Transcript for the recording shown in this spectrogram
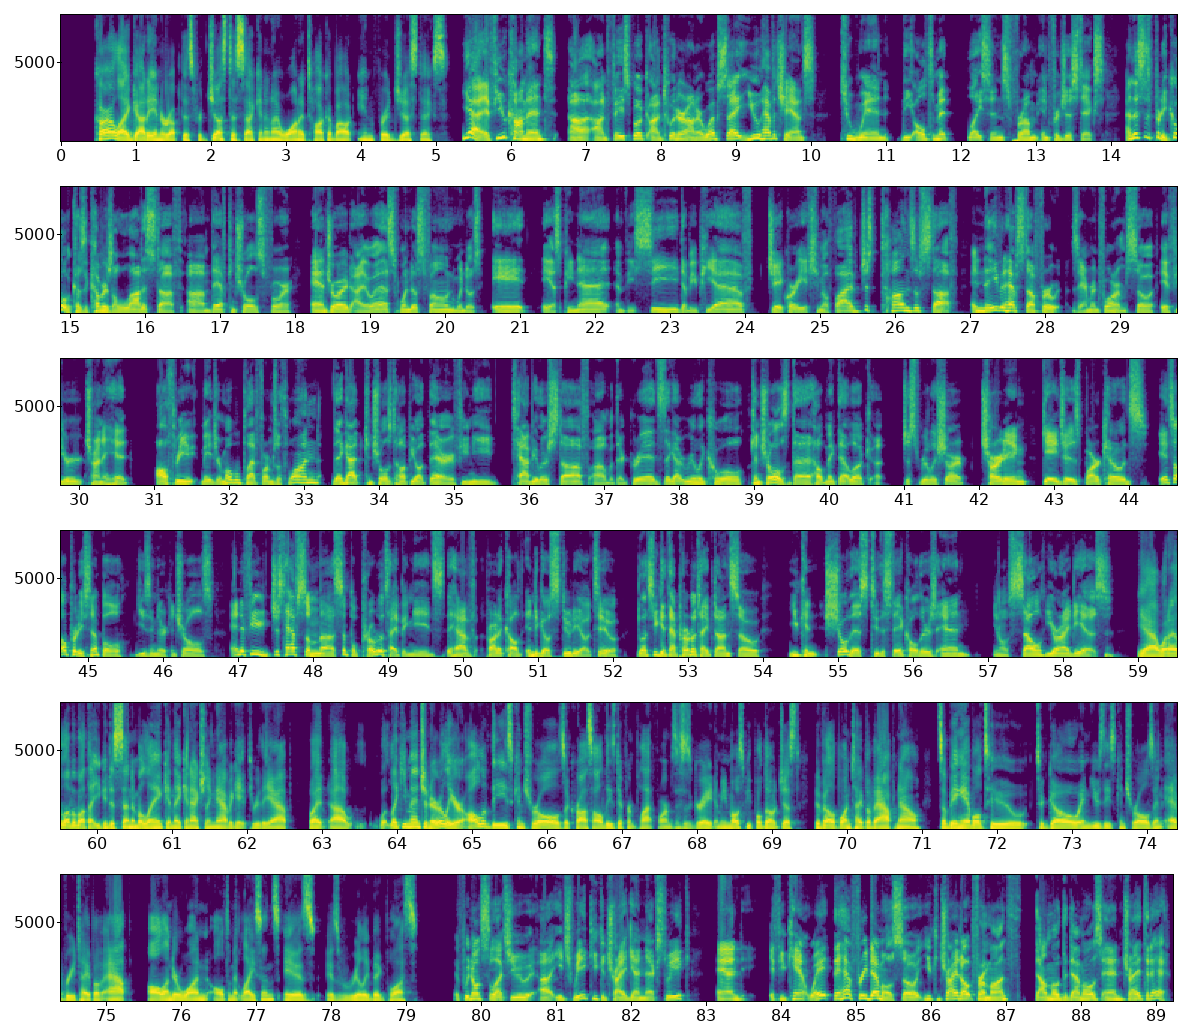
Carl, I got to interrupt this for just a second, and I want to talk about infragistics. Yeah, if you comment uh, on Facebook, on Twitter, on our website, you have a chance to win the ultimate license from Infragistics. And this is pretty cool because it covers a lot of stuff. Um, they have controls for Android, iOS, Windows Phone, Windows 8, ASP.NET, MVC, WPF, jQuery HTML5, just tons of stuff. And they even have stuff for Xamarin Forms. So if you're trying to hit all three major mobile platforms with one, they got controls to help you out there. If you need tabular stuff uh, with their grids, they got really cool controls to help make that look uh, just really sharp. Charting, gauges, barcodes, it's all pretty simple using their controls. And if you just have some uh, simple prototyping needs, they have a product called Indigo Studio too. It lets you get that prototype done so you can show this to the stakeholders and you know sell your ideas. Yeah what i love about that you can just send them a link and they can actually navigate through the app. But uh, what, like you mentioned earlier all of these controls across all these different platforms this is great. I mean most people don't just develop one type of app now. So being able to to go and use these controls in every type of app all under one ultimate license is is really big plus. If we don't select you uh, each week you could try again next week. And if you can't wait, they have free demos. So you can try it out for a month, download the demos, and try it today.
